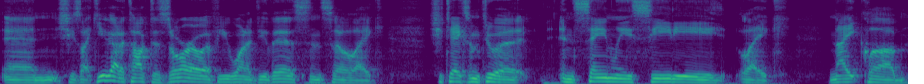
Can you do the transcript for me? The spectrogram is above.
And she's like, you got to talk to Zorro if you want to do this. And so like she takes him to a insanely seedy like nightclub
